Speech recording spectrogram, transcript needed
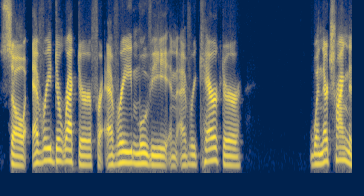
So every director for every movie and every character when they're trying to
